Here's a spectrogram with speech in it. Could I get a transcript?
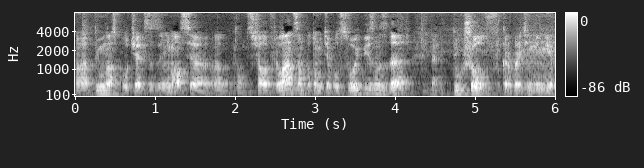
А, Ты у нас, получается, занимался а, там, сначала фрилансом, потом у тебя был свой бизнес, да? Да. Ты ушел в корпоративный мир.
